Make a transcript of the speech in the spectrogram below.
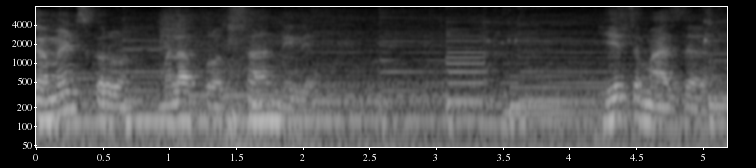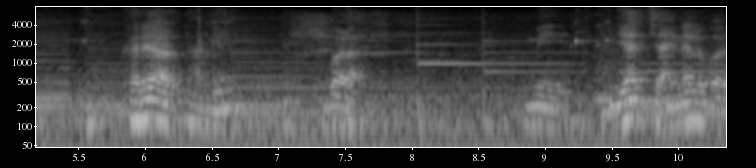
कमेंट्स करून मला प्रोत्साहन दिले. हेच माझं खऱ्या अर्थाने बळ आहे. मी या चॅनलवर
